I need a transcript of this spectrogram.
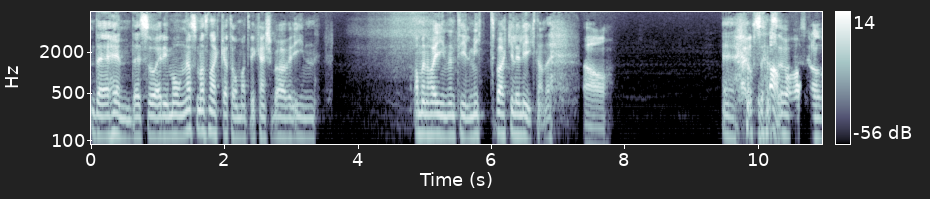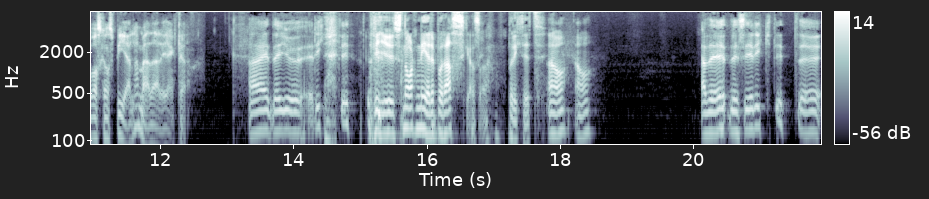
det hände så är det många som har snackat om att vi kanske behöver in, ja men ha in en till mittback eller liknande. Ja. Eh, och sen så, vad, ska, vad ska de spela med där egentligen? nej det är ju riktigt, Vi är ju snart nere på rask alltså, på riktigt. ja, ja. Ja, det, det ser riktigt, eh, eh,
